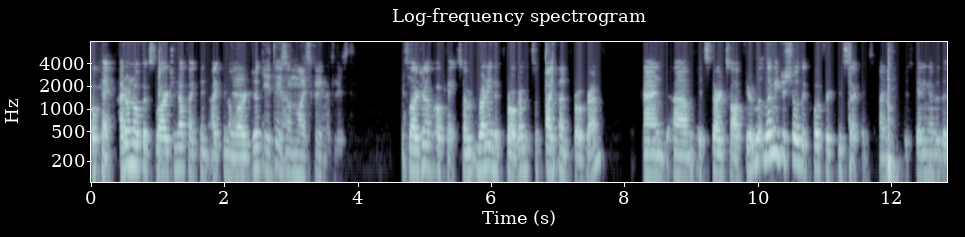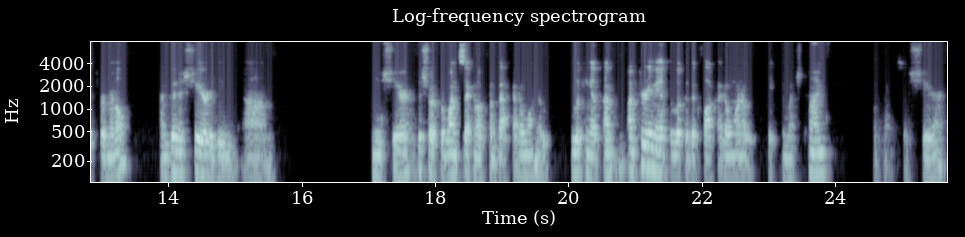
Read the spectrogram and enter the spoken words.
Okay, I don't know if it's large enough. I can I can Uh, enlarge it. It is on my screen at least. It's large enough. Okay, so I'm running the program. It's a Python program, and um, it starts off here. Let, let me just show the code for two seconds. I'm just getting out of the terminal. I'm going to share the um, new share. Just show it for one second. I'll come back. I don't want to looking at, I'm, I'm turning my head to look at the clock. I don't want to take too much time. Okay, so share.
